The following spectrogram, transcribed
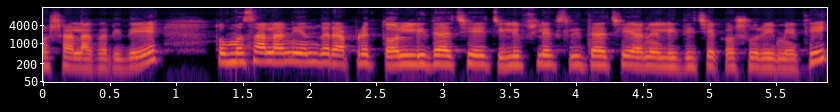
મસાલા કરી દઈએ. તો મસાલાની અંદર આપણે તલ લીધા છે ચીલી ફ્લેક્સ લીધા છે અને લીધી છે કસૂરી મેથી.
